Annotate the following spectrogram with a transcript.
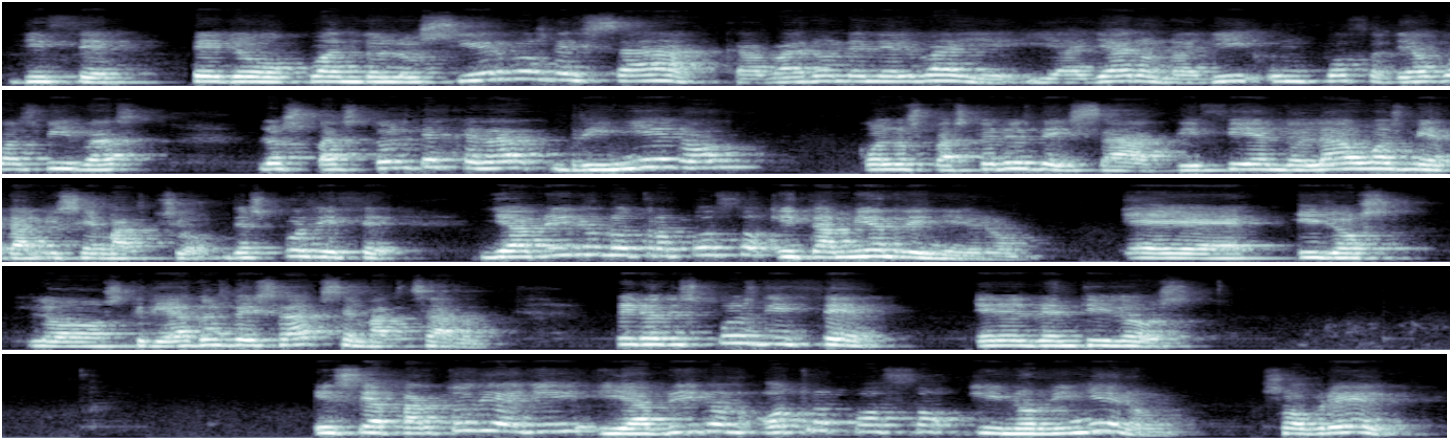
dice, pero cuando los siervos de Isaac cavaron en el valle y hallaron allí un pozo de aguas vivas, los pastores de Gerar riñeron con los pastores de Isaac, diciendo, el agua es mía tal, y se marchó. Después dice, y abrieron otro pozo y también riñeron. Eh, y los, los criados de Isaac se marcharon. Pero después dice en el 22, y se apartó de allí y abrieron otro pozo y no riñeron sobre él.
